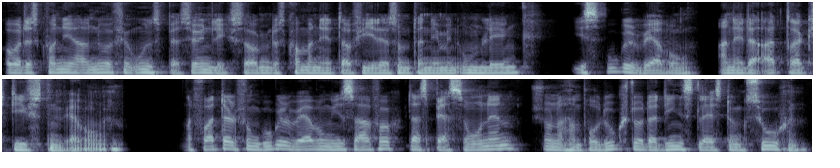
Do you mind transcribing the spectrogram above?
aber das kann ich auch nur für uns persönlich sagen, das kann man nicht auf jedes Unternehmen umlegen, ist Google-Werbung eine der attraktivsten Werbungen. Ein Vorteil von Google-Werbung ist einfach, dass Personen schon nach einem Produkt oder Dienstleistung suchen.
